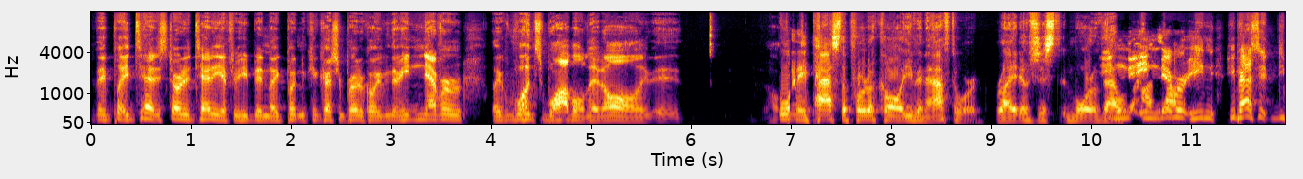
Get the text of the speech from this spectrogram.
they played Ted started Teddy after he'd been like put in concussion protocol, even though he never like once wobbled at all. It, it, when he passed the protocol even afterward, right? It was just more of that. He, he never he he passed it he,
